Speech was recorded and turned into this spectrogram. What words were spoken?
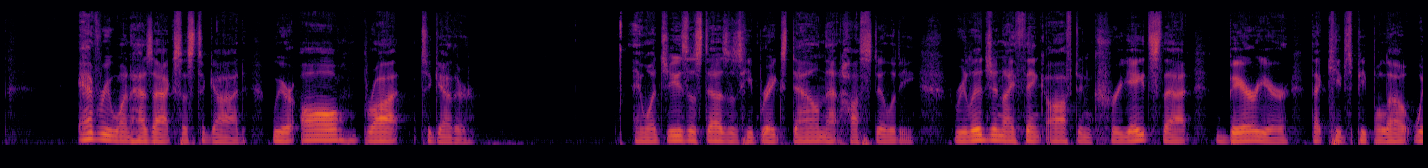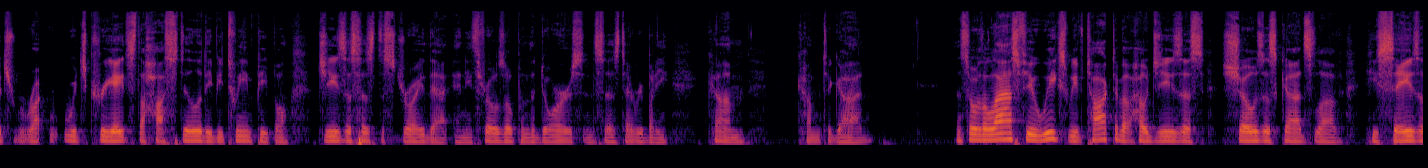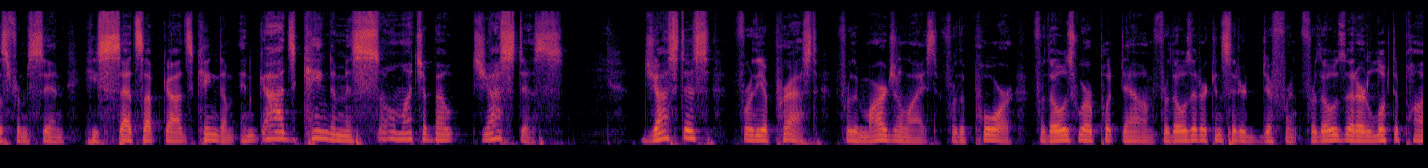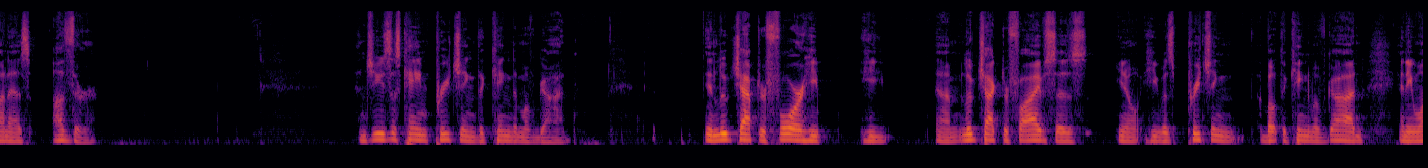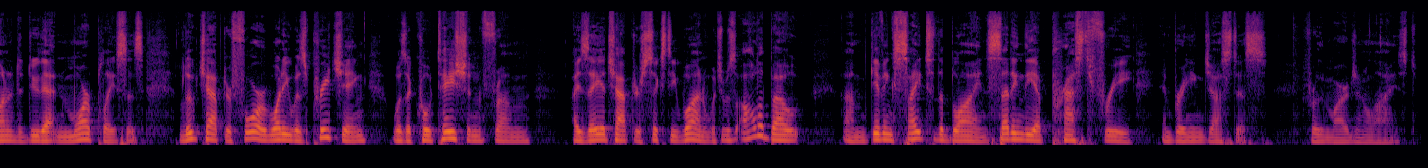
everyone has access to God. We are all brought together. And what Jesus does is he breaks down that hostility. Religion, I think, often creates that barrier that keeps people out, which, which creates the hostility between people. Jesus has destroyed that, and he throws open the doors and says to everybody, Come, come to God. And so, over the last few weeks, we've talked about how Jesus shows us God's love. He saves us from sin. He sets up God's kingdom. And God's kingdom is so much about justice justice for the oppressed, for the marginalized, for the poor, for those who are put down, for those that are considered different, for those that are looked upon as other. And Jesus came preaching the kingdom of God. In Luke chapter 4, he, he, um, Luke chapter 5 says, you know, he was preaching about the kingdom of God, and he wanted to do that in more places. Luke chapter 4, what he was preaching was a quotation from Isaiah chapter 61, which was all about um, giving sight to the blind, setting the oppressed free, and bringing justice for the marginalized.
